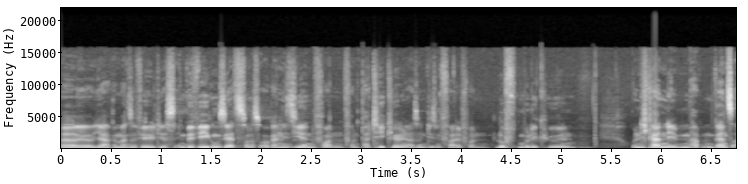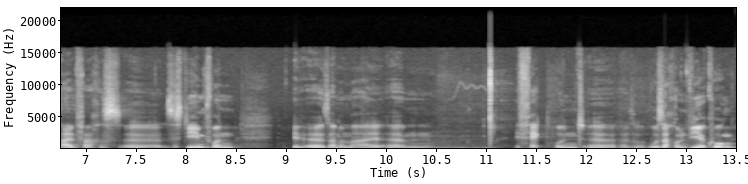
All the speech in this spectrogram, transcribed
äh, ja, wenn man so will, das in Bewegung setzen und das Organisieren von, von Partikeln, also in diesem Fall von Luftmolekülen. Und ich kann eben, habe ein ganz einfaches äh, System von, äh, sagen wir mal, ähm, Effekt und äh, also Ursache und Wirkung.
